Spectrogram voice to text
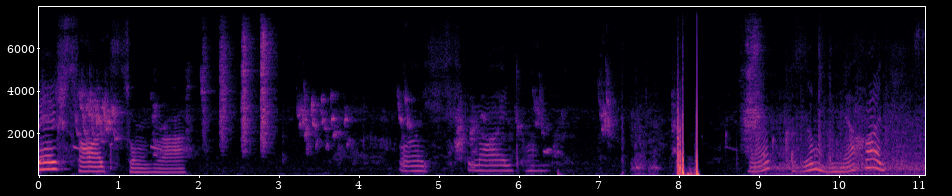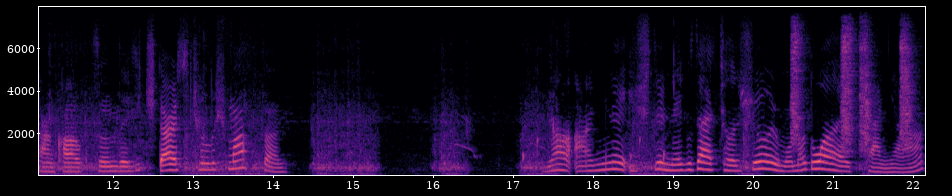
Beş saat sonra. Ay günaydın. Ha, kızım bu ne hal? Sen kalktığında hiç ders çalışmazsın. Ya anne işte ne güzel çalışıyorum ona dua et sen ya.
